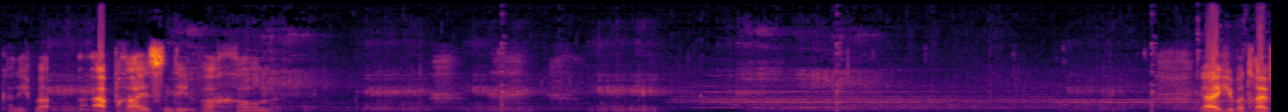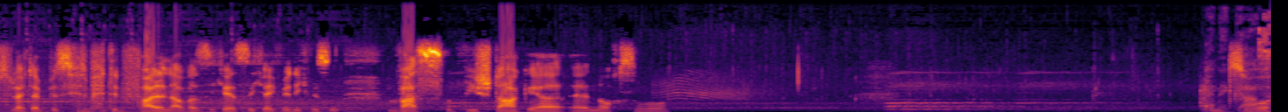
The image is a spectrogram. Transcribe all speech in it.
Kann ich mal abreißen, den Wachraum. Ja, ich übertreibe es vielleicht ein bisschen mit den Fallen, aber sicher ist sicher. Ich will nicht wissen, was und wie stark er äh, noch so und so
